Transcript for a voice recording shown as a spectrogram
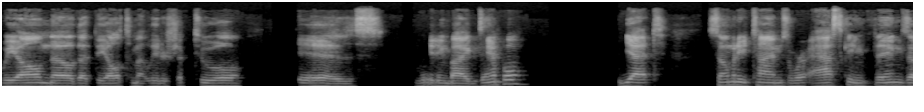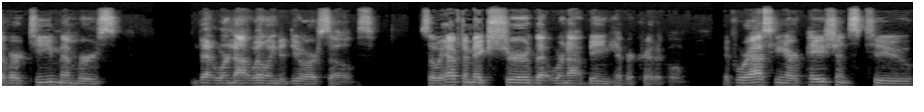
We all know that the ultimate leadership tool is leading by example. Yet, so many times we're asking things of our team members that we're not willing to do ourselves. So we have to make sure that we're not being hypocritical. If we're asking our patients to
